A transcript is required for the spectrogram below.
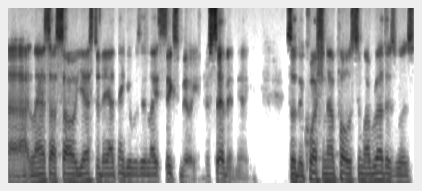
Uh, last I saw yesterday, I think it was at like six million or seven million. So the question I posed to my brothers was,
